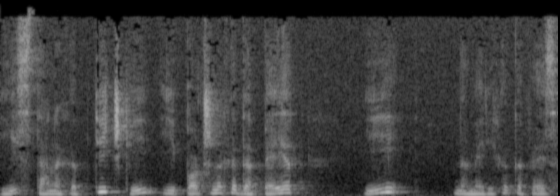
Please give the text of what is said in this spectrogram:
И станаха птички и почнаха да пеят и намериха кафеза.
